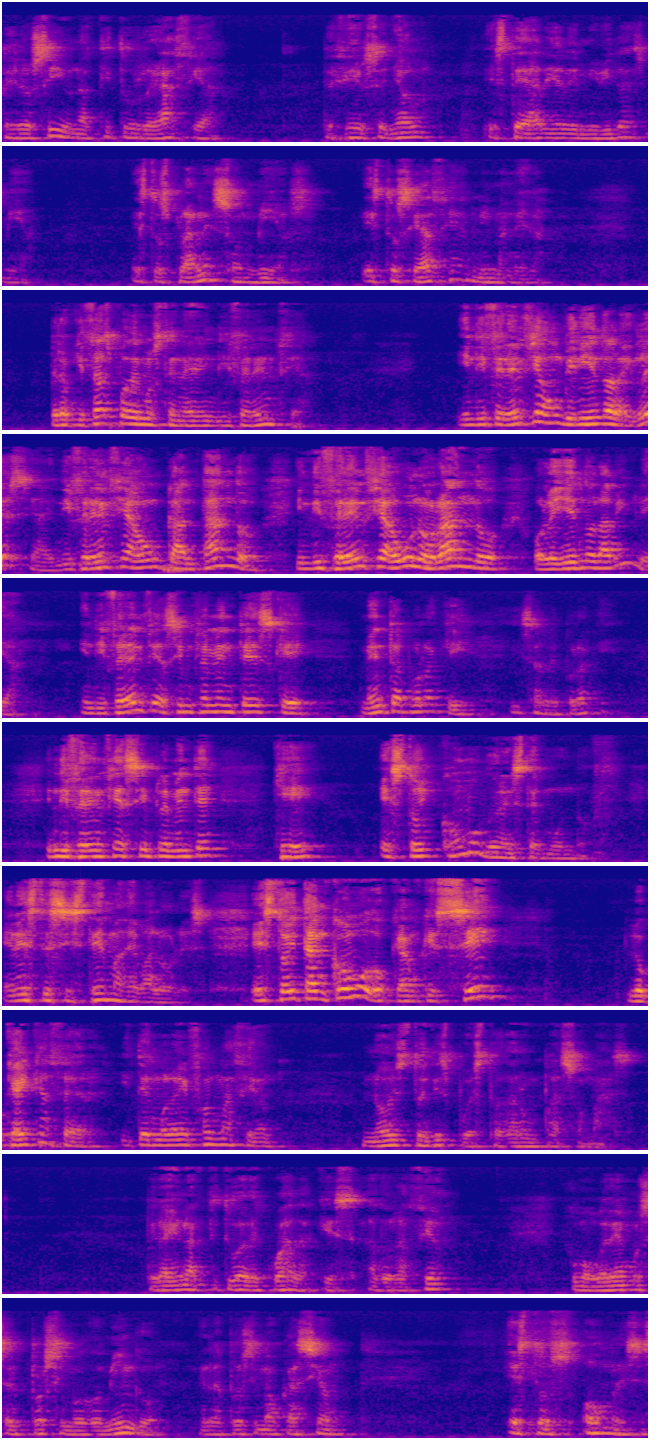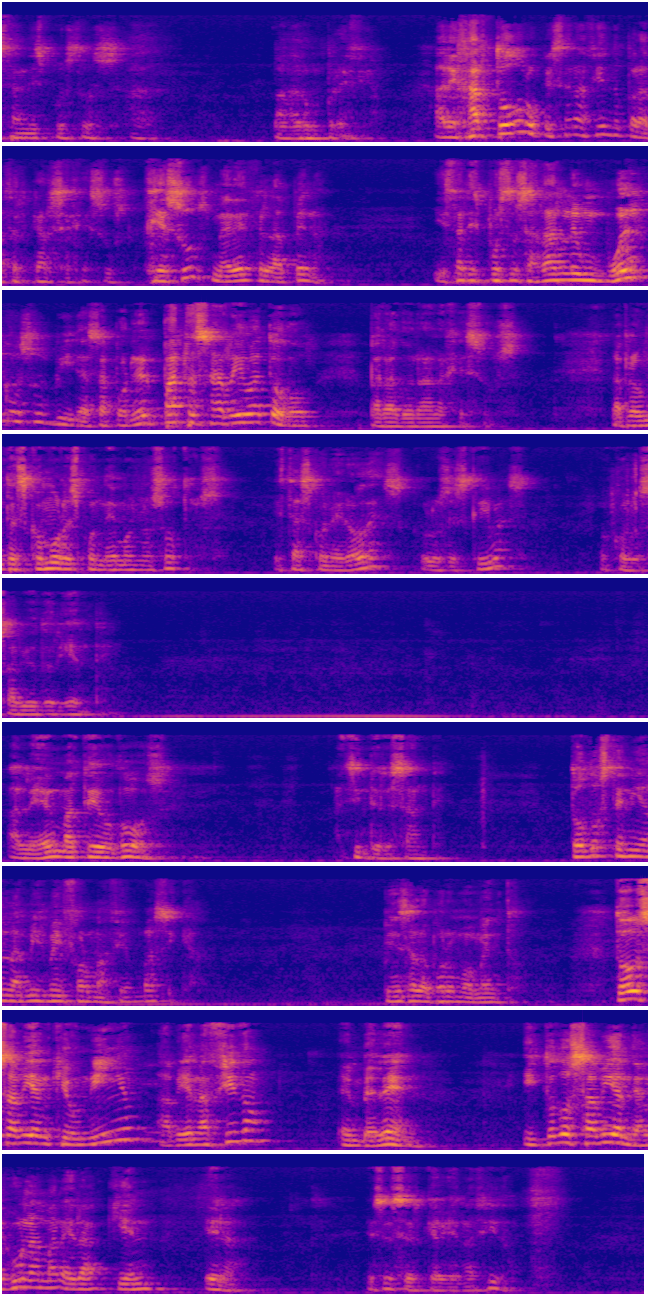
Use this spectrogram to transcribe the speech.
pero sí una actitud reacia. Decir, Señor, este área de mi vida es mía. Estos planes son míos. Esto se hace a mi manera. Pero quizás podemos tener indiferencia Indiferencia aún viniendo a la iglesia, indiferencia aún cantando, indiferencia aún orando o leyendo la Biblia. Indiferencia simplemente es que me entra por aquí y sale por aquí. Indiferencia es simplemente que estoy cómodo en este mundo, en este sistema de valores. Estoy tan cómodo que aunque sé lo que hay que hacer y tengo la información, no estoy dispuesto a dar un paso más. Pero hay una actitud adecuada que es adoración como veremos el próximo domingo, en la próxima ocasión, estos hombres están dispuestos a pagar un precio, a dejar todo lo que están haciendo para acercarse a Jesús. Jesús merece la pena y están dispuestos a darle un vuelco a sus vidas, a poner patas arriba a todo para adorar a Jesús. La pregunta es cómo respondemos nosotros. ¿Estás con Herodes, con los escribas o con los sabios de Oriente? al leer Mateo 2, es interesante. Todos tenían la misma información básica. Piénsalo por un momento. Todos sabían que un niño había nacido en Belén y todos sabían de alguna manera quién era ese ser que había nacido.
